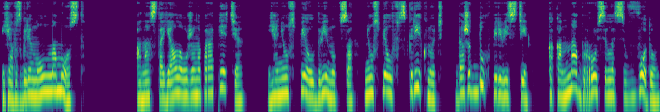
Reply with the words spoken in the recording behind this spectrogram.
я взглянул на мост. Она стояла уже на парапете, я не успел двинуться, не успел вскрикнуть, даже дух перевести, как она бросилась в воду.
